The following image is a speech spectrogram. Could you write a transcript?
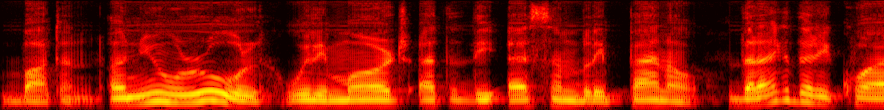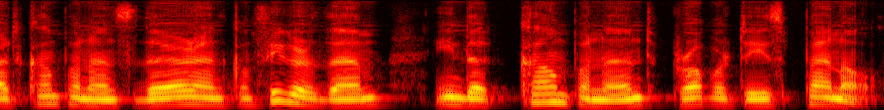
button. A new rule will emerge at the assembly panel. Drag the required components there and configure them in the Component Properties panel.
